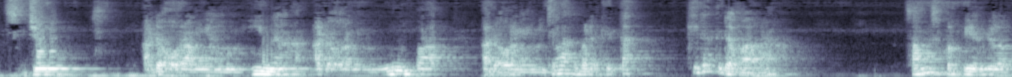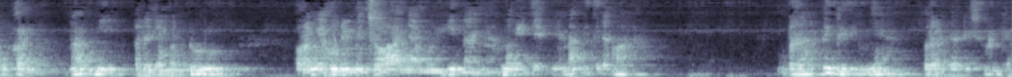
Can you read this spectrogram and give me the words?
sejuk, ada orang yang menghina, ada orang yang mengumpat, ada orang yang mencela kepada kita, kita tidak marah. Sama seperti yang dilakukan Nabi pada zaman dulu, orang Yahudi mencelanya, menghinanya, mengejeknya, Nabi tidak marah. Berarti dirinya berada di surga.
